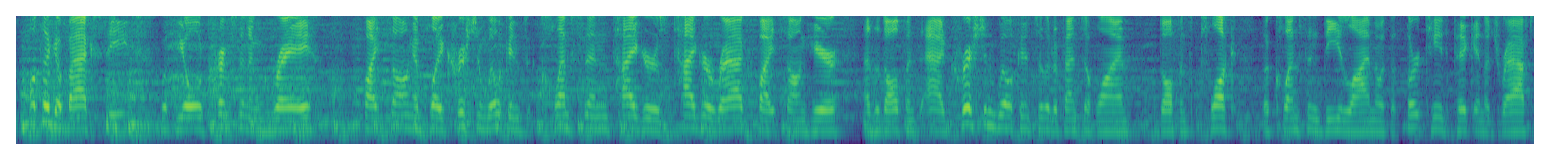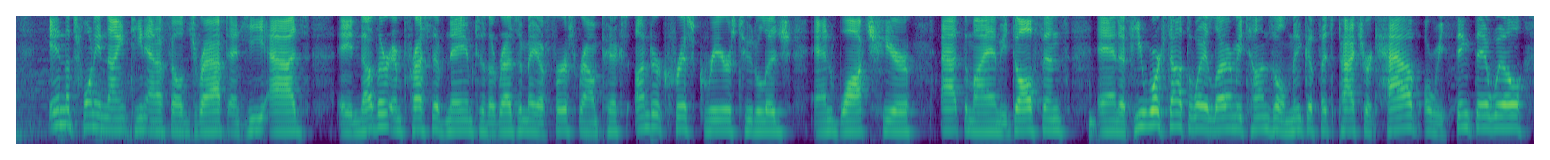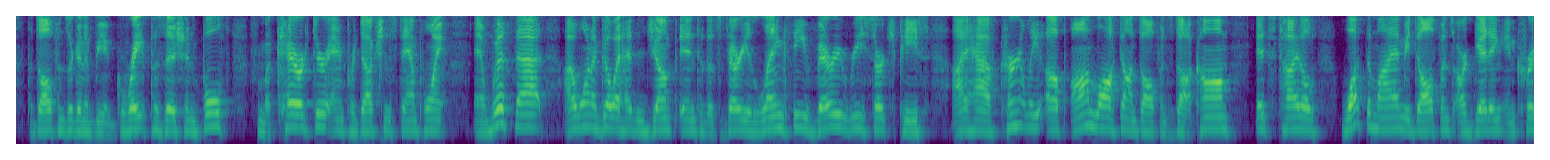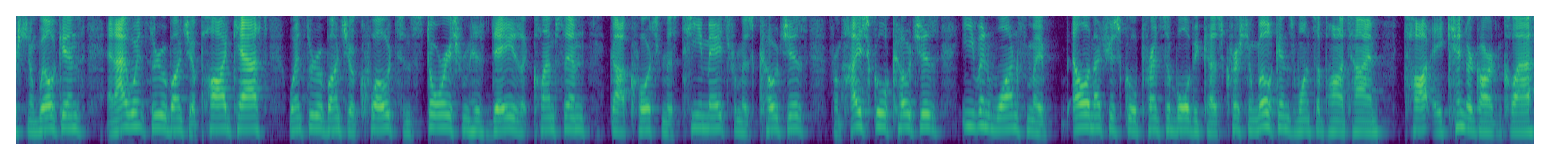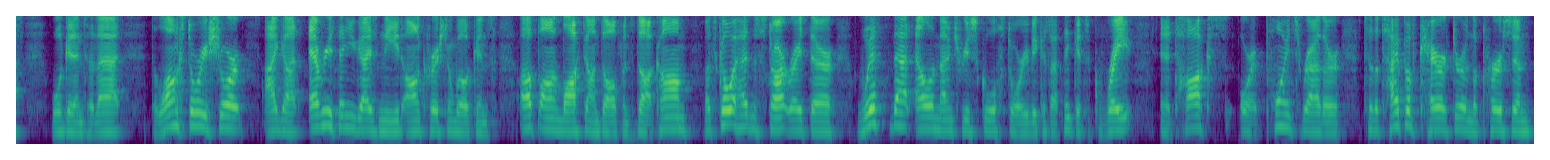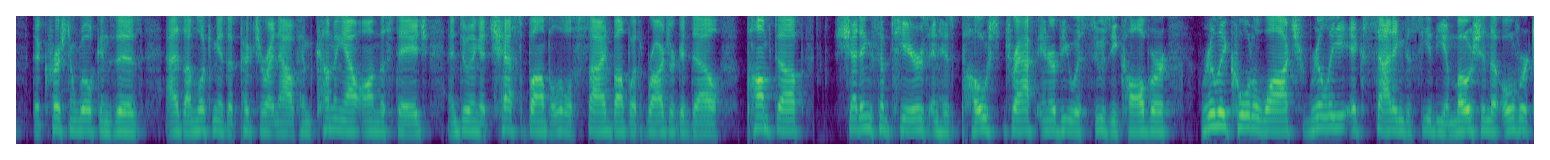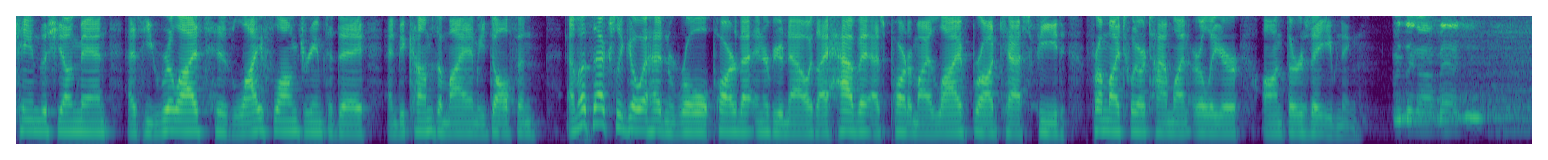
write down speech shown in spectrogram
I'll take a back seat with the old Crimson and Gray fight song and play Christian Wilkins' Clemson Tigers Tiger Rag fight song here as the Dolphins add Christian Wilkins to the defensive line. The Dolphins pluck the Clemson D lineman with the 13th pick in the draft in the 2019 NFL draft, and he adds another impressive name to the resume of first round picks under Chris Grier's tutelage and watch here at the Miami Dolphins. And if he works out the way Laremy Tunsil and Minkah Fitzpatrick have, or we think they will, the Dolphins are going to be in great position, both from a character and production standpoint. And with that, I want to go ahead and jump into this very lengthy, very researched piece I have currently up on lockedondolphins.com. It's titled What the Miami Dolphins Are Getting in Christian Wilkins. And I went through a bunch of podcasts, went through a bunch of quotes and stories from his days at Clemson, got quotes from his teammates, from his coaches, from high school coaches, even one from a elementary school principal because Christian Wilkins once upon a time taught a kindergarten class. We'll get into that. The long story short, I got everything you guys need on Christian Wilkins up on lockedondolphins.com. Let's go ahead and start right there with that elementary school story because I think it's great and it talks, or it points rather, to the type of character and the person that Christian Wilkins is as I'm looking at the picture right now of him coming out on the stage and doing a chest bump, a little side bump with Roger Goodell, pumped up, shedding some tears in his post draft interview with Suzy Kolber. Really cool to watch, really exciting to see the emotion that overcame this young man as he realized his lifelong dream today and becomes a Miami Dolphin. And let's actually go ahead and roll part of that interview now as I have it as part of my live broadcast feed from my Twitter timeline earlier on Thursday evening. Everything I imagine.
